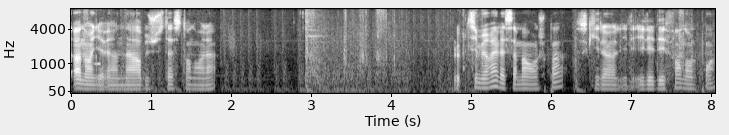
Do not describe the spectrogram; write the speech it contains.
Ah non, il y avait un arbre juste à cet endroit-là. Le petit muret là, ça m'arrange pas parce qu'il est défend dans le point.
